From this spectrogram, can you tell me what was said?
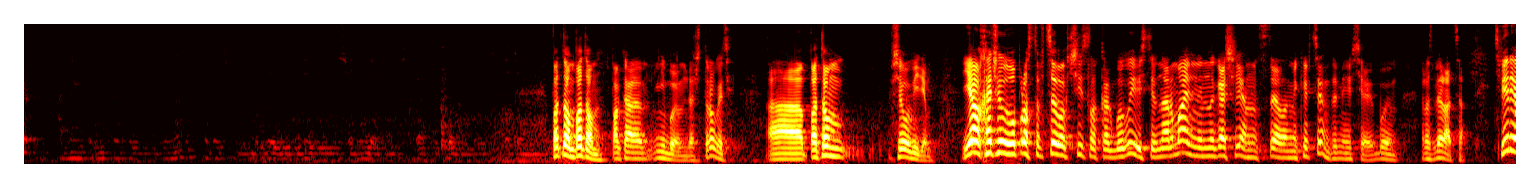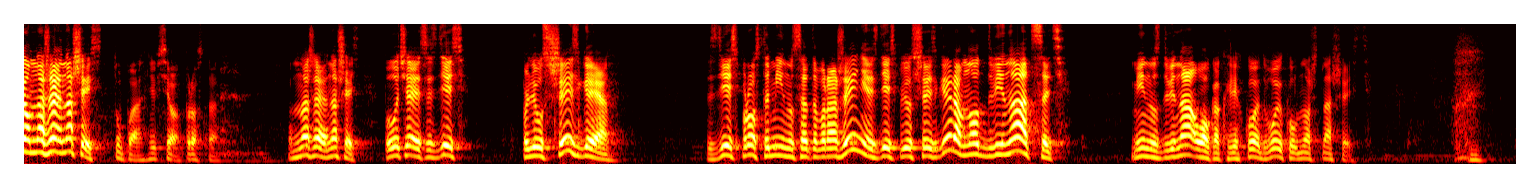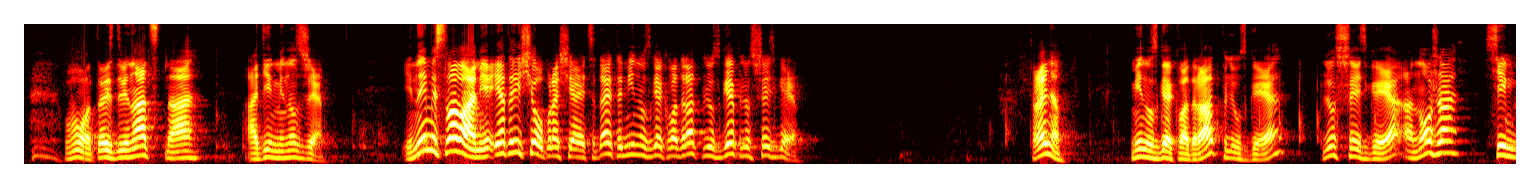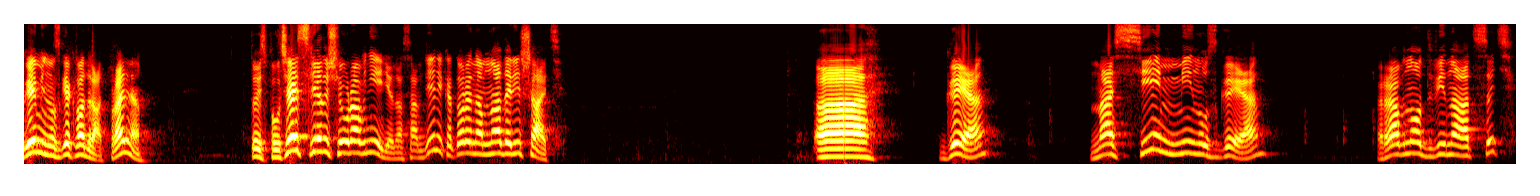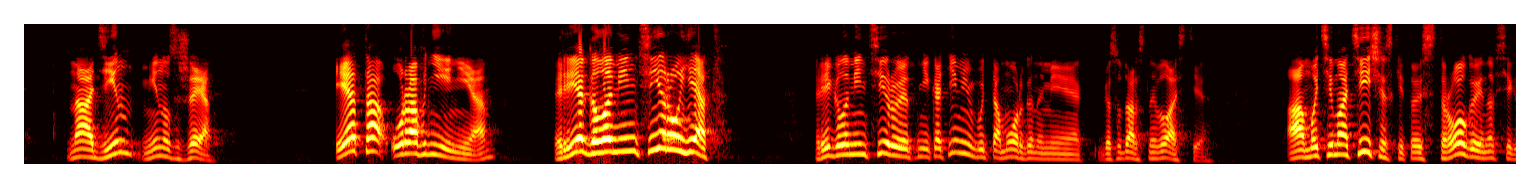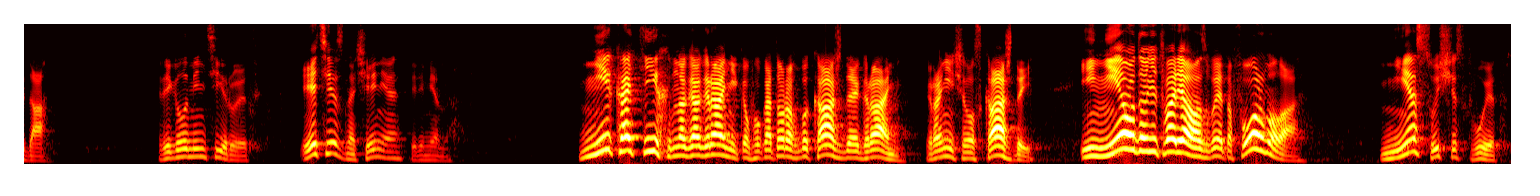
Потом, потом, пока не будем даже трогать. А, потом все увидим. Я хочу его просто в целых числах как бы вывести в нормальный многочлен с целыми коэффициентами и все, и будем разбираться. Теперь я умножаю на 6 тупо, и все, просто. Умножаю на 6. Получается здесь плюс 6g Здесь просто минус это выражение, здесь плюс 6g равно 12. Минус 12, о, как легко двойку умножить на 6. Вот, то есть 12 на 1 минус g. Иными словами, это еще упрощается, да, это минус g квадрат плюс g плюс 6g. Правильно? Минус g квадрат плюс g плюс 6g, оно же 7g минус g квадрат, правильно? То есть получается следующее уравнение, на самом деле, которое нам надо решать. А, g на 7 минус g равно 12 на 1 минус g. Это уравнение регламентирует, регламентирует не какими-нибудь там органами государственной власти, а математически, то есть строго и навсегда регламентирует эти значения переменных. Никаких многогранников, у которых бы каждая грань граничила с каждой, и не удовлетворялась бы эта формула, не существует.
